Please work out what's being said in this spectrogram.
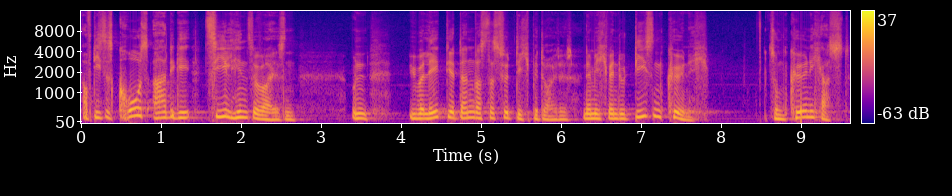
auf dieses großartige Ziel hinzuweisen. Und überleg dir dann, was das für dich bedeutet, nämlich wenn du diesen König zum König hast,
